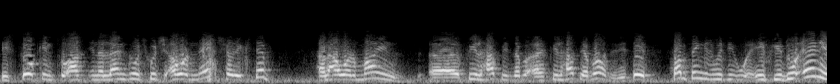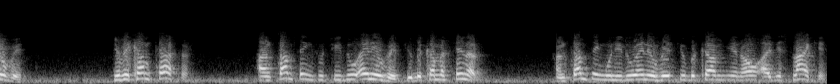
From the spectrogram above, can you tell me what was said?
is talking to us in a language which our nature accepts and our minds uh, feel happy uh, feel happy about it. He says some things which you, if you do any of it you become kafir. And some things which you do any of it you become a sinner. And something when you do any of it you become you know I dislike it.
